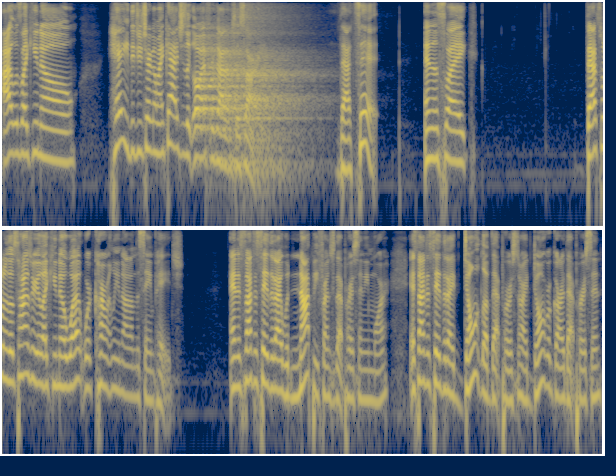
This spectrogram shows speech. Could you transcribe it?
I was like, you know, hey, did you check on my cat? She's like, oh, I forgot. I'm so sorry. That's it. And it's like, that's one of those times where you're like, you know what? We're currently not on the same page. And it's not to say that I would not be friends with that person anymore. It's not to say that I don't love that person or I don't regard that person,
